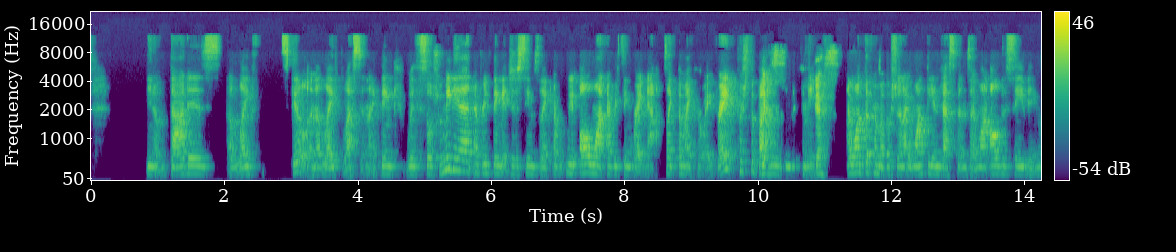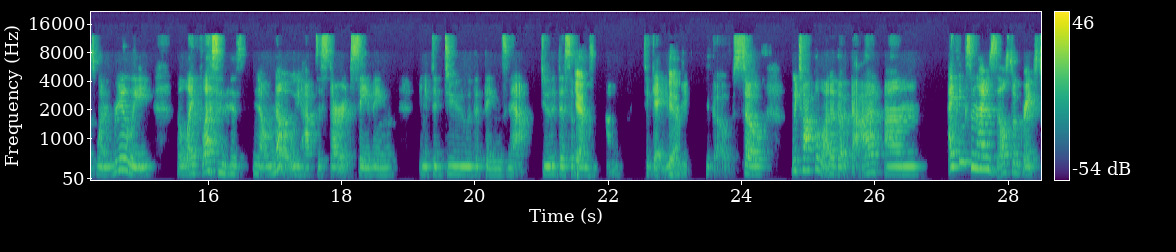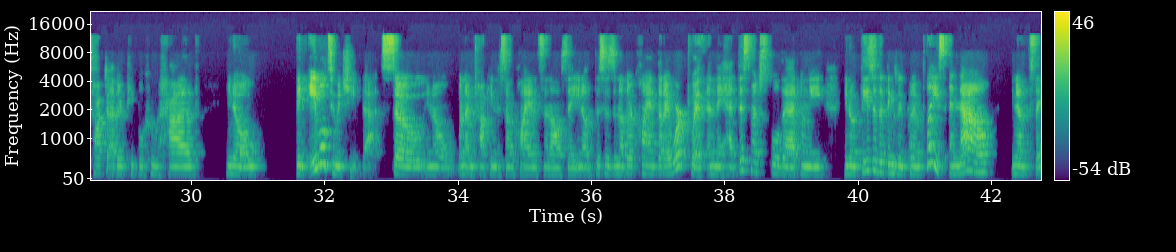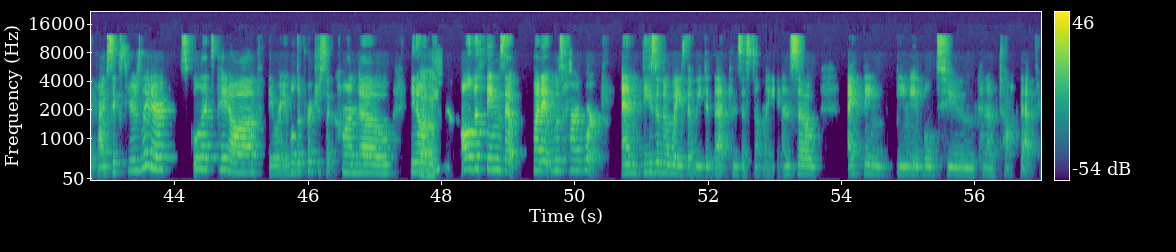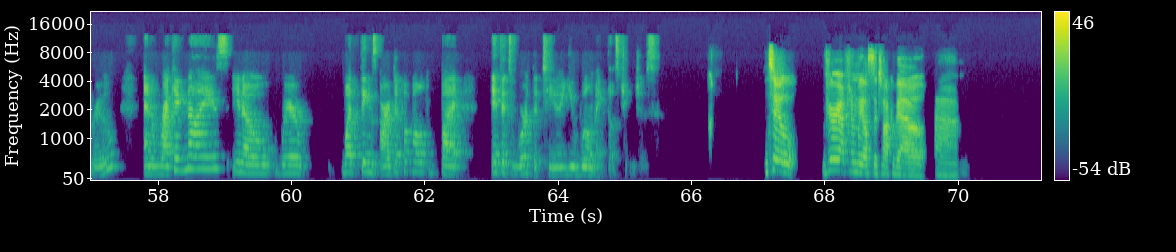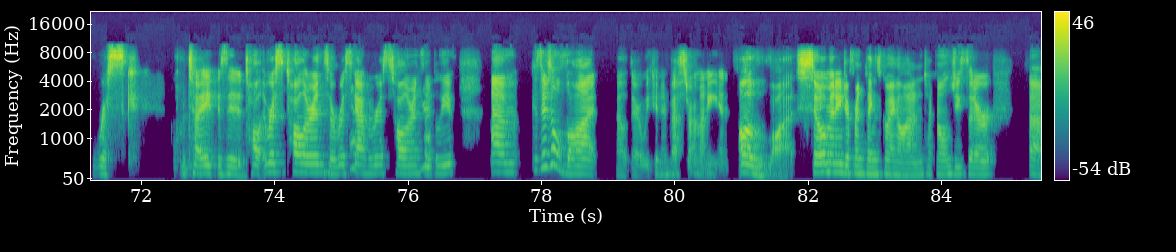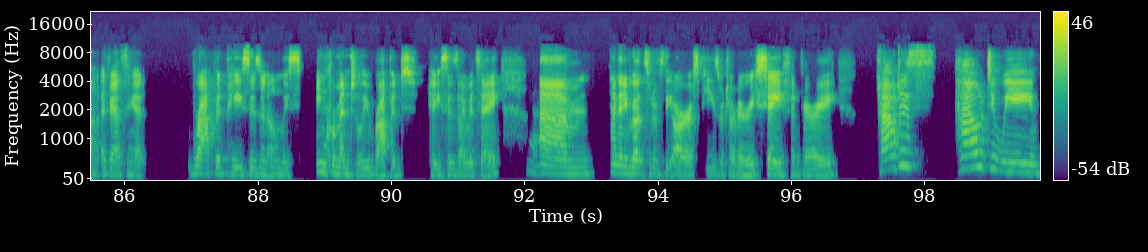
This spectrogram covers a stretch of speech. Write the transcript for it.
you know, that is a life skill and a life lesson. I think with social media and everything, it just seems like we all want everything right now. It's like the microwave, right? Push the button, yes. give it to me. Yes. I want the promotion. I want the investments. I want all the savings. When really the life lesson is no, no, you have to start saving and you have to do the things now, do the disciplines yeah. now to get you yeah. ready to go. So we talk a lot about that. Um, I think sometimes it's also great to talk to other people who have, you know, been able to achieve that. So, you know, when I'm talking to some clients and I'll say, you know, this is another client that I worked with and they had this much school debt and we, you know, these are the things we put in place. And now, you know, say five, six years later, school debt's paid off. They were able to purchase a condo, you know, uh, all the things that, but it was hard work. And these are the ways that we did that consistently. And so I think being able to kind of talk that through and recognize, you know, where what things are difficult, but if it's worth it to you, you will make those changes. So, very often we also talk about um, risk appetite. Is it to- risk tolerance or risk yeah. risk tolerance? Yeah. I believe, because um, there's a lot out there we can invest our money in. A lot, so many different things going on. Technologies that are um, advancing at rapid paces and only incrementally rapid cases, I would say. Yeah. Um, and then you've got sort of the RSPs, which are very safe and very. How does how do we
